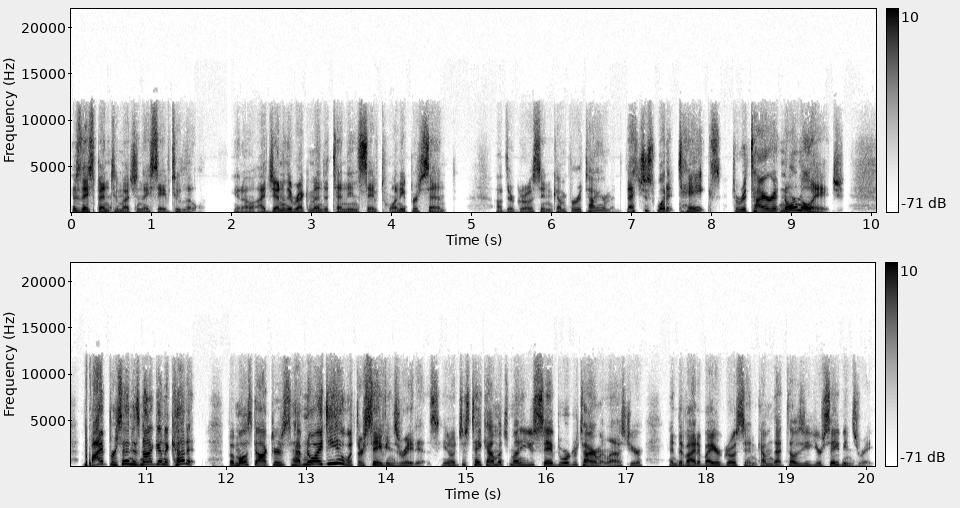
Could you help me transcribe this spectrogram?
is they spend too much and they save too little. You know, I generally recommend attending save 20% of their gross income for retirement. That's just what it takes to retire at normal age. 5% is not going to cut it. But most doctors have no idea what their savings rate is. You know, just take how much money you saved toward retirement last year and divide it by your gross income. That tells you your savings rate.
